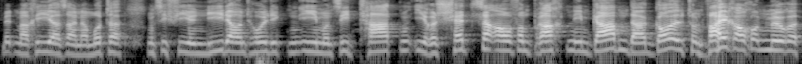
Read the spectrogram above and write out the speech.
mit Maria, seiner Mutter, und sie fielen nieder und huldigten ihm, und sie taten ihre Schätze auf und brachten ihm Gaben dar, Gold und Weihrauch und Myrrhe.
